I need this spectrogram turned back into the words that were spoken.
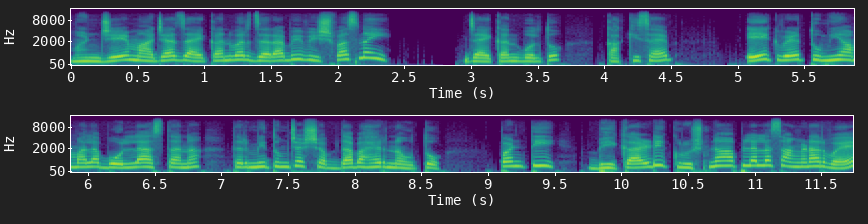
म्हणजे माझ्या जायकांवर जरा बी विश्वास नाही. जायकांत बोलतो काकीसाहेब एक वेळ तुम्ही आम्हाला बोलला असताना तर मी तुमच्या शब्दाबाहेर नव्हतो. पण ती भिकारडी कृष्णा आपल्याला सांगणार वय?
